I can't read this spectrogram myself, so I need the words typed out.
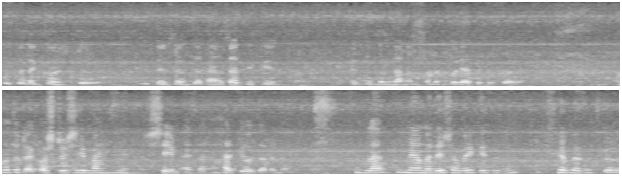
কতটা কষ্ট। সন্তান আসা থেকে লালন পালন করে এতটুকু করে। কতটা কষ্ট সে মাই জানে সে মাই ছাড়া আর কেউ জানে না। আল্লাহ, তুমি আমাদের সবাইকে তুমি হেফাজত করো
